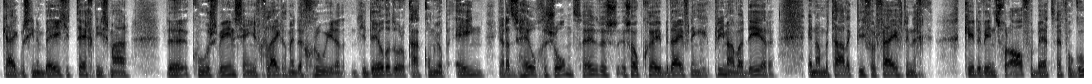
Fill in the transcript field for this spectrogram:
kijkt, misschien een beetje technisch, maar de koerswinst en je vergelijkt dat met de groei, en je deelt dat door elkaar, kom je op één. Ja, dat is heel gezond. Hè? Dus zo kun je bedrijven denk ik prima waarderen. En dan betaal ik liever 25 keer de winst voor Alphabet, hè, voor Google,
